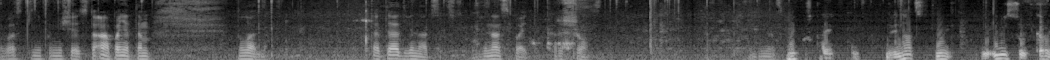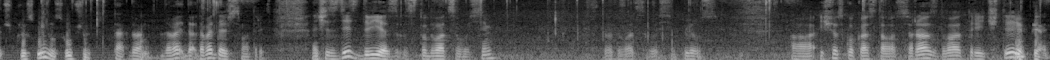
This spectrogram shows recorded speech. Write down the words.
В аски не помещаются. А, понятно, там... Ну ладно. Тогда 12. 12 байт. Хорошо. 12 Ну, байт. пускай. 12, ну, не суть. Короче, плюс-минус, в общем, Так, да, давай, да- давай дальше смотреть. Значит, здесь 2 з- 128. 128 плюс. А, еще сколько осталось? Раз, два, три, ну, четыре. 5.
